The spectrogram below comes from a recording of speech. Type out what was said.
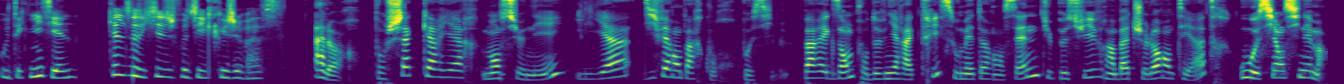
ou technicienne, quelles études faut-il que je fasse? Alors, pour chaque carrière mentionnée, il y a différents parcours possibles. Par exemple, pour devenir actrice ou metteur en scène, tu peux suivre un bachelor en théâtre ou aussi en cinéma.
